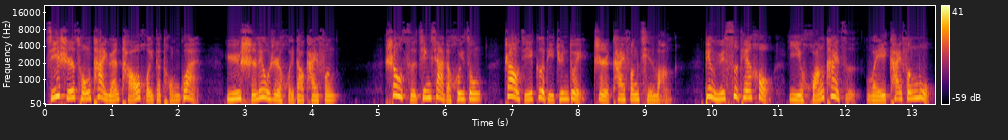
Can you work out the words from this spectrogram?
及时从太原逃回的童贯于十六日回到开封，受此惊吓的徽宗召集各地军队至开封勤王，并于四天后以皇太子为开封牧，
